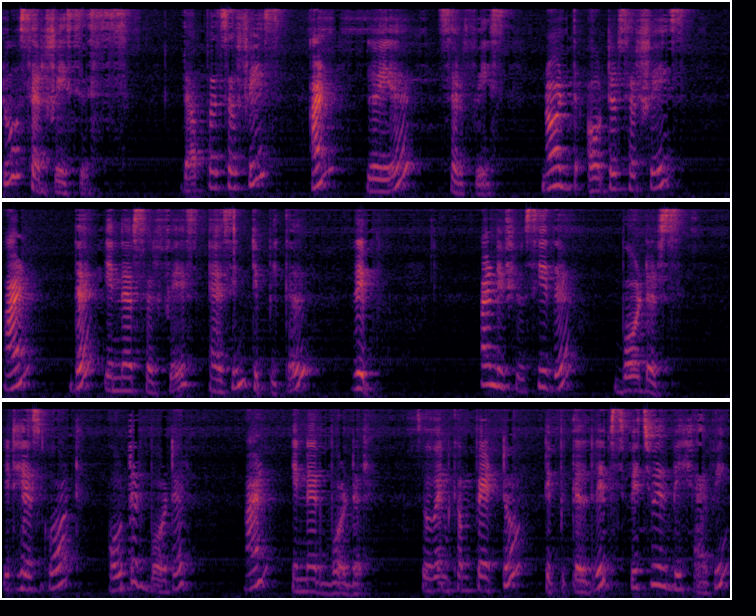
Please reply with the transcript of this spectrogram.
two surfaces, the upper surface and lower surface, not the outer surface and the inner surface as in typical rib. And if you see the borders, it has got outer border and inner border. So when compared to typical ribs which will be having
